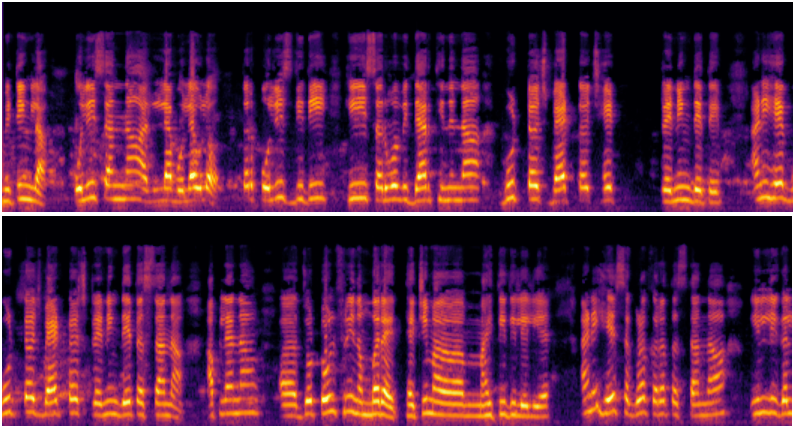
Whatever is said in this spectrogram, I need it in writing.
मीटिंगला पोलिसांना आल्या बोलावलं तर पोलीस दिदी ही सर्व विद्यार्थिनींना गुड टच बॅड टच हे ट्रेनिंग देते. आणि हे good touch bad touch training देत असताना आपल्याला जो टोल फ्री नंबर आहे त्याची माहिती दिलेली आहे. आणि हे सगळं करत असताना इलिगल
